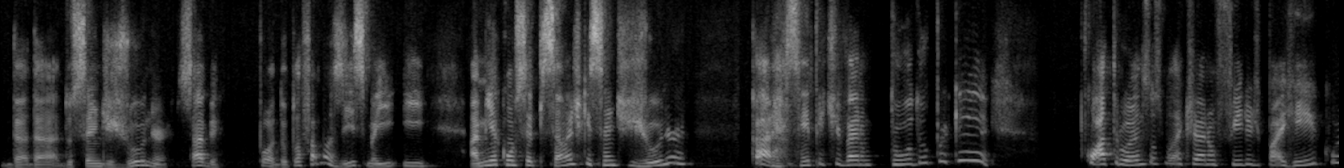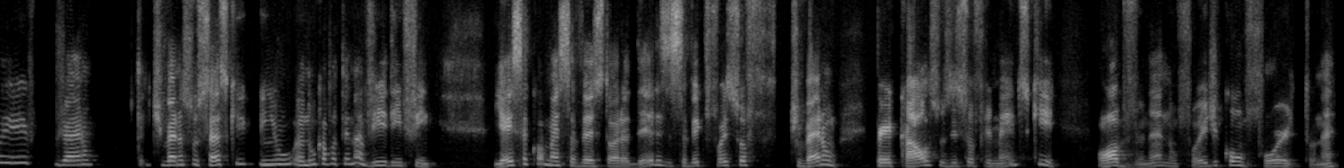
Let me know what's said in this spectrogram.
da, da do Sandy Júnior, sabe? Pô, dupla famosíssima, e, e a minha concepção é de que Sandy Júnior Cara, sempre tiveram tudo porque quatro anos os moleques já eram filho de pai rico e já eram tiveram sucesso que eu nunca vou ter na vida, enfim. E aí você começa a ver a história deles e você vê que foi sof... tiveram percalços e sofrimentos que, óbvio, né, não foi de conforto, né?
